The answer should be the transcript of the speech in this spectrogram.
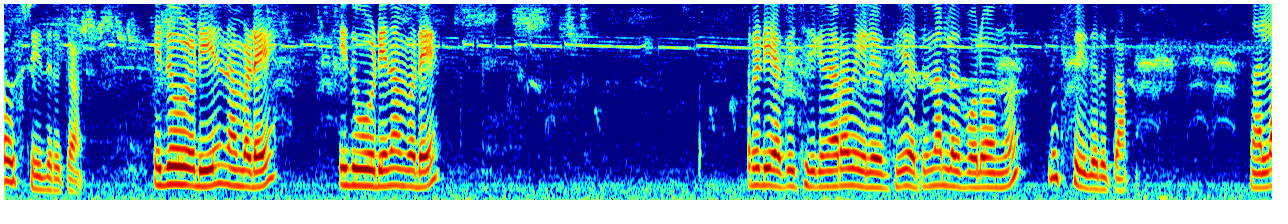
റോസ്റ്റ് ചെയ്തെടുക്കാം. ഇതുകൂടി നമ്മുടെ ഇതുകൂടി നമ്മുടെ റെഡിയാക്കി വെച്ചിരിക്കുന്ന റവയിലേക്ക് ചേർത്ത് നല്ലതുപോലെ ഒന്ന് മിക്സ് ചെയ്തെടുക്കാം. നല്ല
